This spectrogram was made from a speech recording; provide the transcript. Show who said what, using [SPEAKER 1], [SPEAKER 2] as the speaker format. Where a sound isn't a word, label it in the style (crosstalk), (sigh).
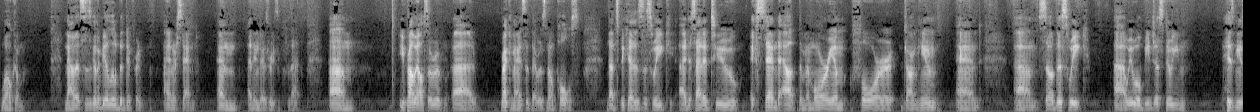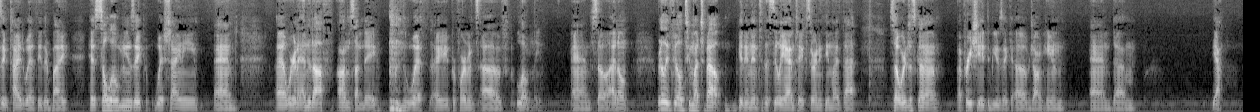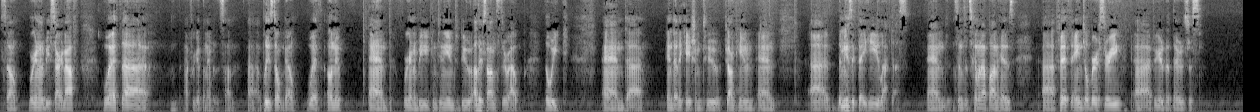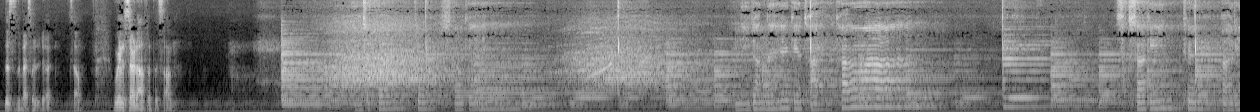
[SPEAKER 1] welcome. Now, this is going to be a little bit different. I understand. And I think there's reason for that. Um, you probably also uh, recognize that there was no polls. That's because this week I decided to extend out the memoriam for Jong Hyun. And um, so this week uh, we will be just doing his music tied with either by his solo music with Shinee and uh, we're going to end it off on Sunday (clears throat) with a performance of Lonely. And so I don't really feel too much about getting into the silly antics or anything like that. So we're just going to appreciate the music of Jong Hyun. And um, yeah, so we're going to be starting off with, uh, I forget the name of the song, uh, Please Don't Go with Onew. And we're going to be continuing to do other songs throughout the week and uh, in dedication to Jong Hyun and uh, the music that he left us. And since it's coming up on his uh, fifth angelversary, uh, I figured that there's just this is the best way to do it. So we're gonna start off with this song. 네가 내게 다가와. 속삭인 그 말이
